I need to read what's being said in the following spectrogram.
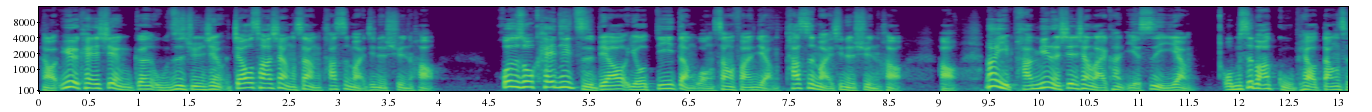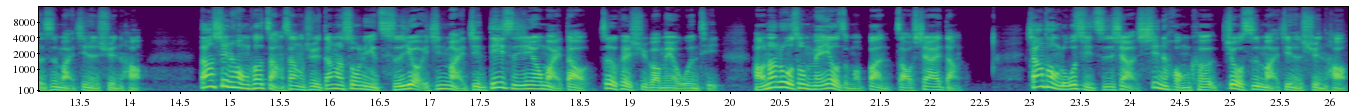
好，月 K 线跟五日均线交叉向上，它是买进的讯号；或者说 K T 指标由低档往上翻扬，它是买进的讯号。好，那以盘面的现象来看也是一样，我们是把股票当成是买进的讯号。当信鸿科涨上去，当然说你持有已经买进，第一时间有买到，这个可以续报没有问题。好，那如果说没有怎么办？找下一档。相同逻辑之下，信鸿科就是买进的讯号，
